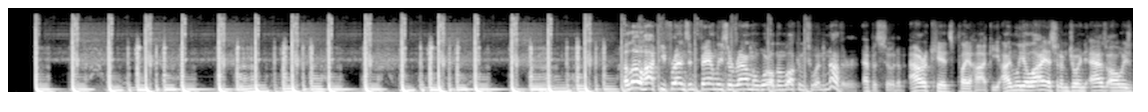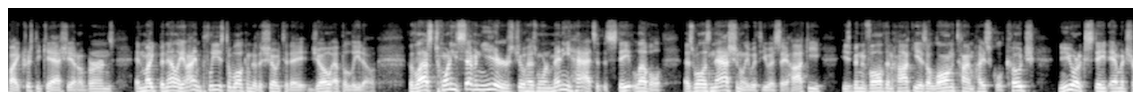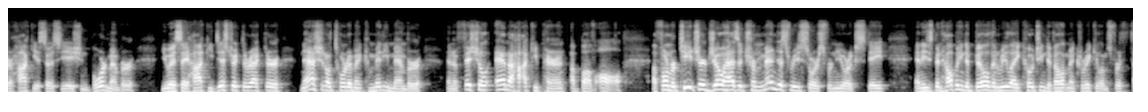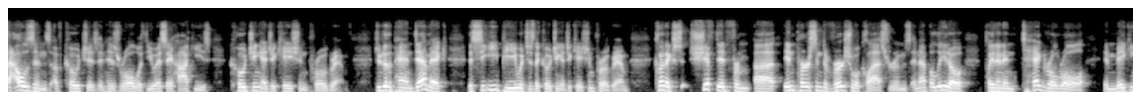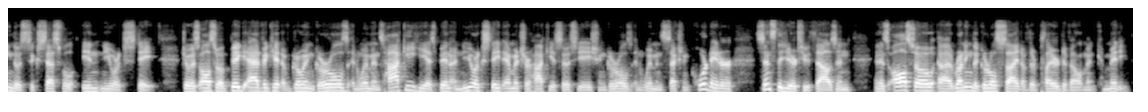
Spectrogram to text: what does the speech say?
Hello, hockey friends and families around the world, and welcome to another episode of Our Kids Play Hockey. I'm Lee Elias, and I'm joined as always by Christy Casciano Burns and Mike Benelli. And I'm pleased to welcome to the show today Joe Eppolito. For the last 27 years, Joe has worn many hats at the state level as well as nationally with USA Hockey. He's been involved in hockey as a longtime high school coach, New York State Amateur Hockey Association board member, USA Hockey District Director, National Tournament Committee member, an official, and a hockey parent above all. A former teacher, Joe has a tremendous resource for New York State, and he's been helping to build and relay coaching development curriculums for thousands of coaches in his role with USA Hockey's coaching education program. Due to the pandemic, the CEP, which is the coaching education program, clinics shifted from uh, in person to virtual classrooms, and Eppolito played an integral role in making those successful in New York State. Joe is also a big advocate of growing girls and women's hockey. He has been a New York State Amateur Hockey Association girls and women's section coordinator since the year 2000 and is also uh, running the girls' side of their player development committee.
